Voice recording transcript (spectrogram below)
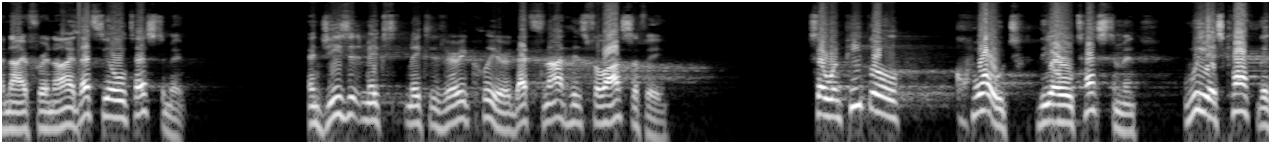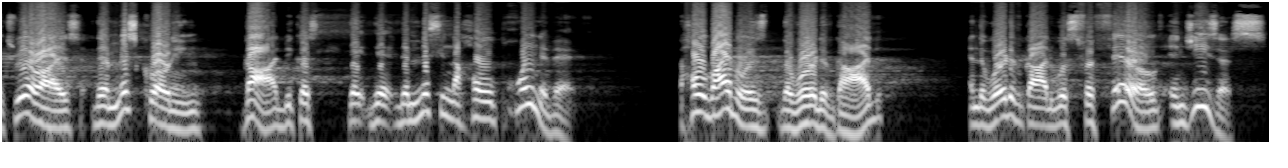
an eye for an eye. That's the Old Testament. And Jesus makes, makes it very clear that's not his philosophy. So when people quote the Old Testament, we as Catholics realize they're misquoting God because they, they, they're missing the whole point of it. The whole Bible is the Word of God, and the Word of God was fulfilled in Jesus.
